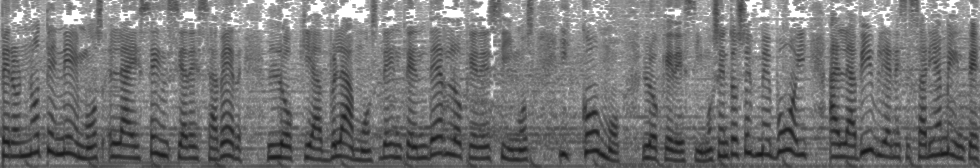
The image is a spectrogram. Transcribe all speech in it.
pero no tenemos la esencia de saber lo que hablamos, de entender lo que decimos y cómo lo que decimos. Entonces me voy a la Biblia necesariamente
